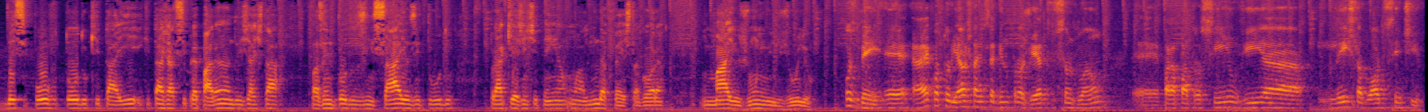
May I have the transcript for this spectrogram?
desse povo todo que está aí e que está já se preparando e já está fazendo todos os ensaios e tudo para que a gente tenha uma linda festa agora em maio, junho e julho. Pois bem, é, a Equatorial está recebendo um projeto de São João é, para patrocínio via Lei Estadual de Incentivo.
